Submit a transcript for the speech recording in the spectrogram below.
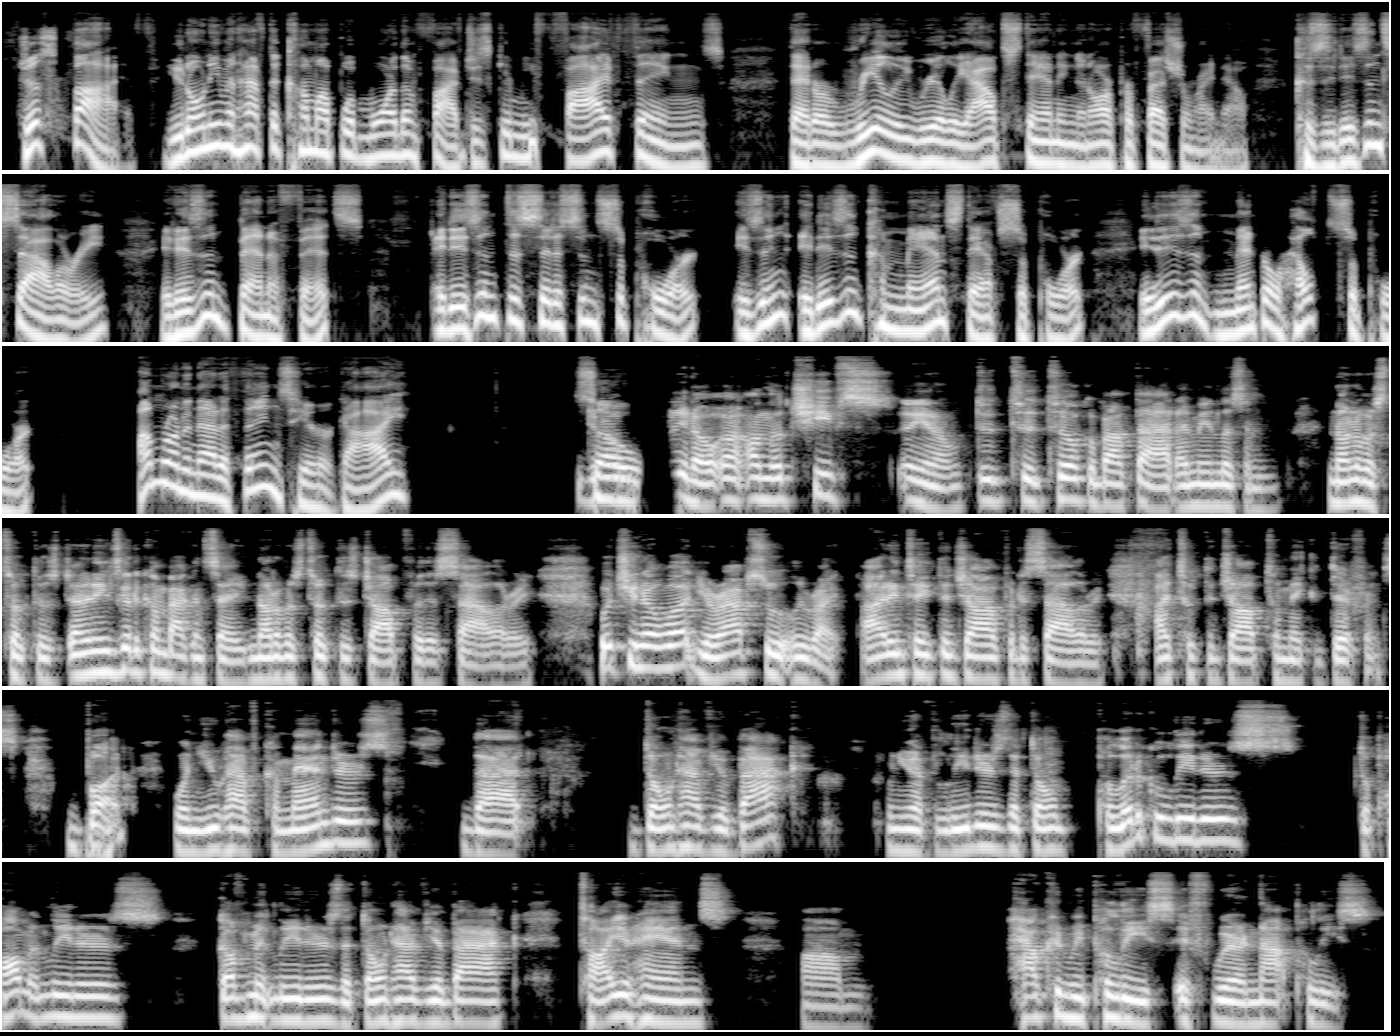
Just five. You don't even have to come up with more than five. Just give me five things that are really, really outstanding in our profession right now because it isn't salary, it isn't benefits, it isn't the citizen support, isn't it isn't command staff support, it isn't mental health support. I'm running out of things here, guy. So you know, you know on the Chiefs, you know, to, to talk about that. I mean, listen, none of us took this. And he's going to come back and say, none of us took this job for this salary. Which, you know what? You're absolutely right. I didn't take the job for the salary. I took the job to make a difference. But when you have commanders that don't have your back, when you have leaders that don't, political leaders, department leaders, government leaders that don't have your back, tie your hands. Um, how can we police if we're not police?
